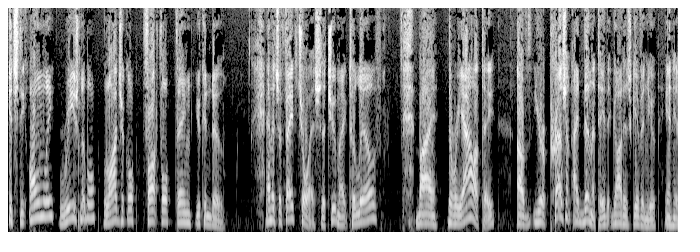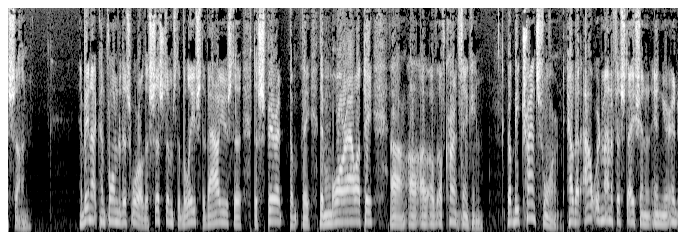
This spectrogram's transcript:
It's the only reasonable, logical, thoughtful thing you can do. And it's a faith choice that you make to live by the reality of your present identity that God has given you in His Son. And be not conformed to this world, the systems, the beliefs, the values, the, the spirit, the, the, the morality uh, of, of current thinking but be transformed. Have that outward manifestation in your in,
